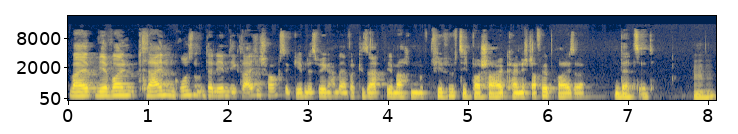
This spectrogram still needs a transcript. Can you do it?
weil wir wollen kleinen und großen Unternehmen die gleiche Chance geben. Deswegen haben wir einfach gesagt, wir machen 4,50 pauschal, keine Staffelpreise. Und that's it. Mhm.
